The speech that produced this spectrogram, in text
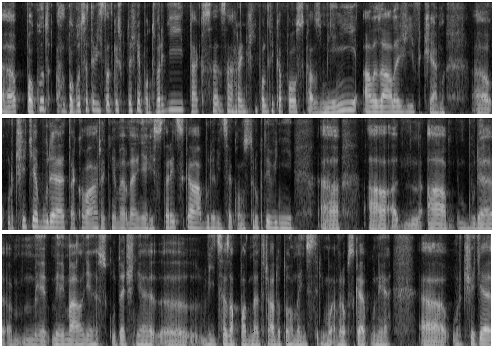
Eh, pokud, pokud se ty výsledky skutečně potvrdí, tak se zahraniční politika Polska změní, ale záleží v čem. Eh, určitě bude taková, řekněme, méně hysterická, bude více konstruktivní. Eh, a, a bude minimálně skutečně e, více zapadne třeba do toho mainstreamu Evropské unie. Určitě,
